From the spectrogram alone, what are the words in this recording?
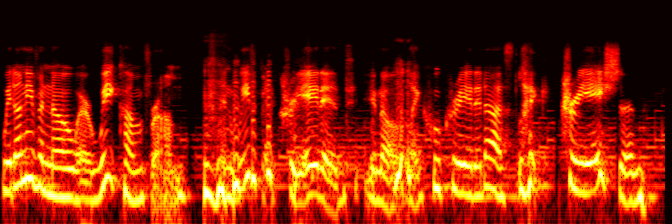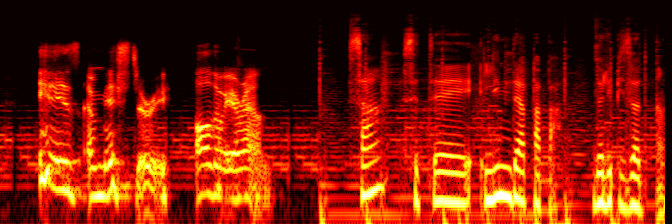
we don't even know where we come from. And we've been created you know like who created us? Like creation is a mystery all the way around. Ça, c'était Linda Papa de l'épisode 1,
